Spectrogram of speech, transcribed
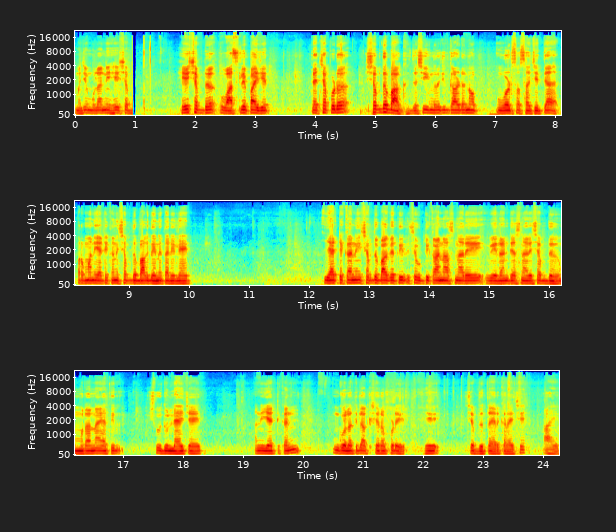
म्हणजे मुलांनी हे शब्द हे शब्द वाचले पाहिजेत. त्याच्यापुढं शब्दबाग जशी इंग्रजीत गार्डन ऑफ वर्ड्स असायचे त्याप्रमाणे या ठिकाणी शब्दबाग देण्यात आलेले आहेत. या ठिकाणी शब्दबागेतील शेवटी कान असणारे वेलांटी असणारे शब्द मुलांना यातील शोधून लिहायचे आहेत. आणि या ठिकाणी गोलातील अक्षरापुढे हे शब्द तयार करायचे आहेत.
